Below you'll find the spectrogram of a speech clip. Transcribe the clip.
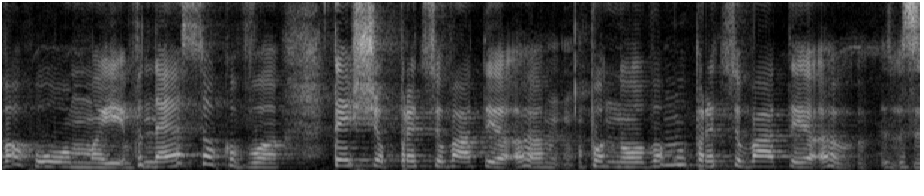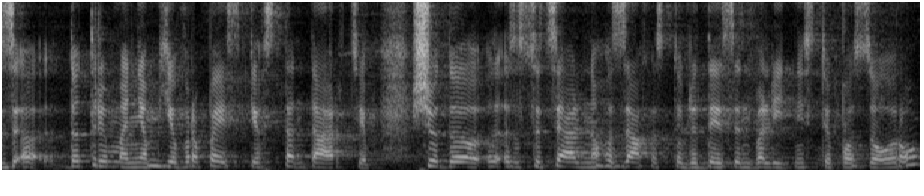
вагомий внесок в те, щоб працювати е, по-новому, працювати з дотриманням європейських стандартів щодо соціального захисту людей з інвалідністю по зору.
